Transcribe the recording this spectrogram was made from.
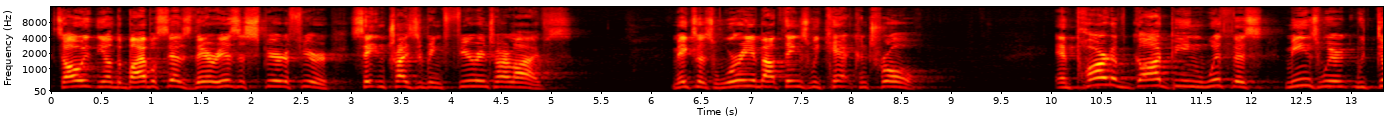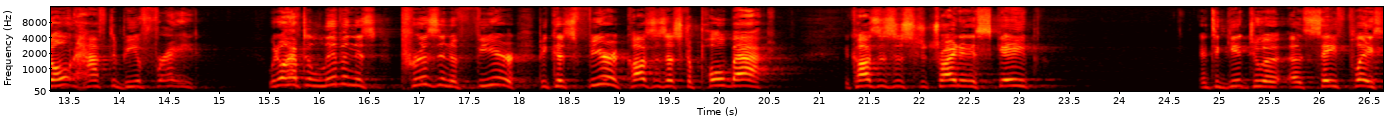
it's always, you know, the Bible says there is a spirit of fear. Satan tries to bring fear into our lives, makes us worry about things we can't control. And part of God being with us means we're, we don't have to be afraid. We don't have to live in this prison of fear because fear causes us to pull back. It causes us to try to escape and to get to a, a safe place.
